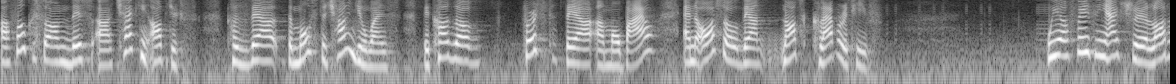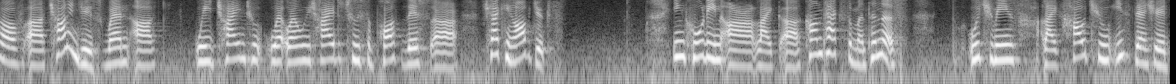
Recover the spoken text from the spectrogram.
uh, focus on these uh, checking objects because they are the most challenging ones because of, first, they are mobile, and also they are not collaborative. We are facing actually a lot of challenges when we trying to when we tried to support these checking objects including uh, like uh, context maintenance, which means like how to instantiate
